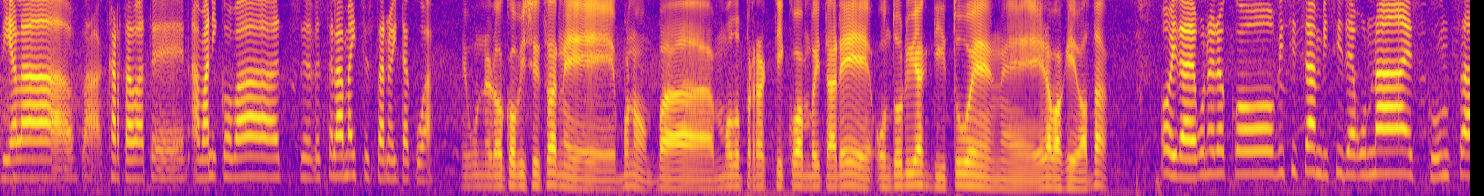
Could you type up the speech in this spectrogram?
diala ba, karta baten, abaniko bat bezala maitzeztan oitakoa. Eguneroko bizitzan, e, bueno, ba, modu praktikoan baita ere ondorioak dituen e, erabaki bat da. Hoi da, eguneroko bizitzan bizi deguna, hezkuntza,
